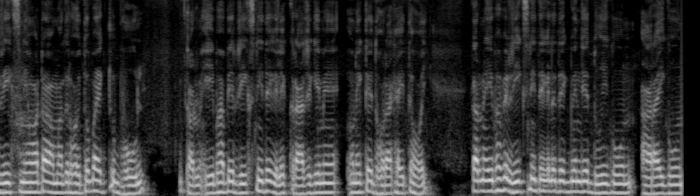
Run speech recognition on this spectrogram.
রিস্ক নেওয়াটা আমাদের হয়তো বা একটু ভুল। কারণ এইভাবে রিস্ক নিতে গেলে ক্রাশ গেমে অনেকটাই ধরা খাইতে হয়। কারণ এইভাবে রিস্ক নিতে গেলে দেখবেন যে দুই গুণ, আড়াই গুণ,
